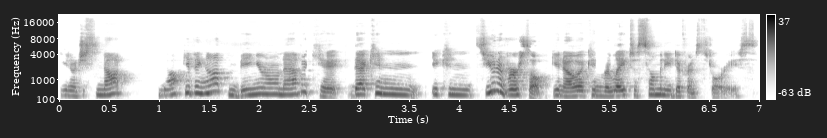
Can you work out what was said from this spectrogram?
you know just not not giving up and being your own advocate that can it can it's universal you know it can relate to so many different stories.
